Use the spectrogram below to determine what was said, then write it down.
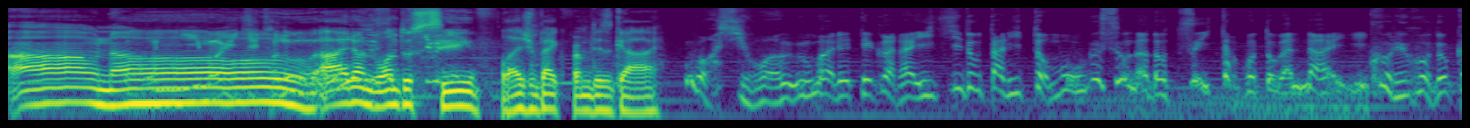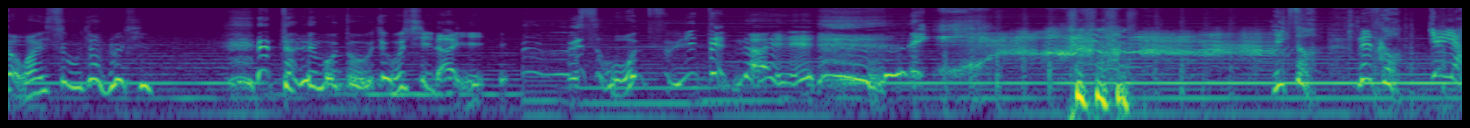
Oh no. I don't want to see flashback from this guy. わしは生まれてから一度たりとも嘘などついたことがないこれほどかわいそうなのに誰も同情しない嘘をついてない行くぞ禰豆子ゲンヤ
